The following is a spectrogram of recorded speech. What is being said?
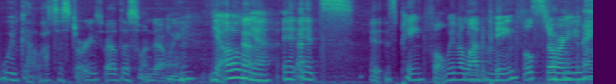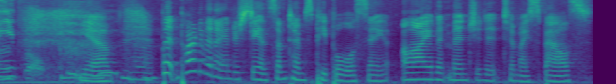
we, have got lots of stories about this one, don't we? Mm-hmm. Yeah. Oh yeah, it, it's it's painful. We have a lot mm-hmm. of painful stories. painful. Yeah. yeah. But part of it I understand. Sometimes people will say, I haven't mentioned it to my spouse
